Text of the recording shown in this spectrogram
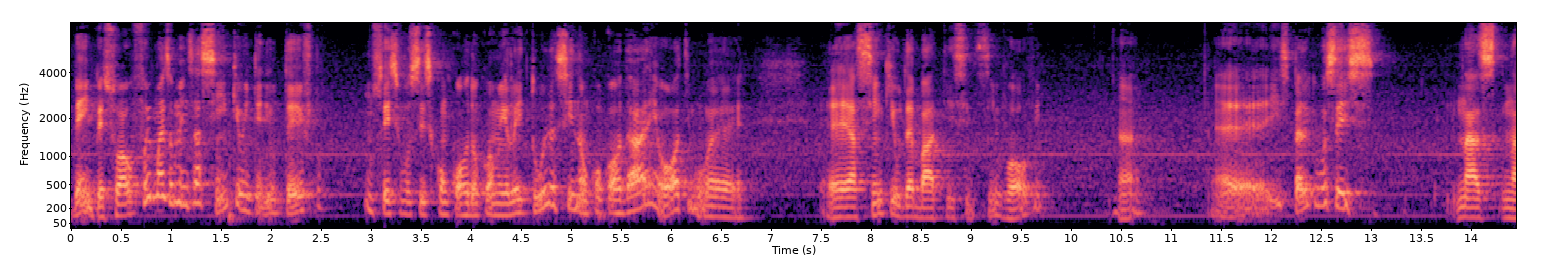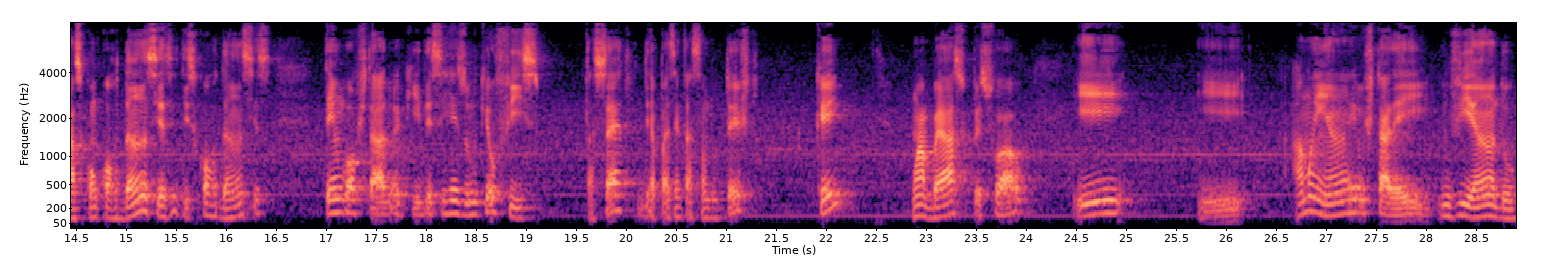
Bem, pessoal, foi mais ou menos assim que eu entendi o texto. Não sei se vocês concordam com a minha leitura. Se não concordarem, ótimo. É, é assim que o debate se desenvolve. Né? É, espero que vocês, nas, nas concordâncias e discordâncias, tenham gostado aqui desse resumo que eu fiz, tá certo? De apresentação do texto, ok? Um abraço, pessoal, e, e amanhã eu estarei enviando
